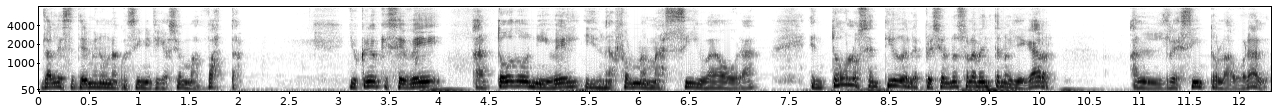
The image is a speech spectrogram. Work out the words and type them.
darle ese término una significación más vasta. Yo creo que se ve a todo nivel y de una forma masiva ahora, en todos los sentidos de la expresión, no solamente no llegar al recinto laboral,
